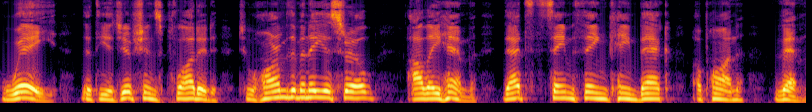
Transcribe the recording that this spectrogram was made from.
way that the Egyptians plotted to harm the Bnei Yisrael, Alehem, that same thing came back upon them.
